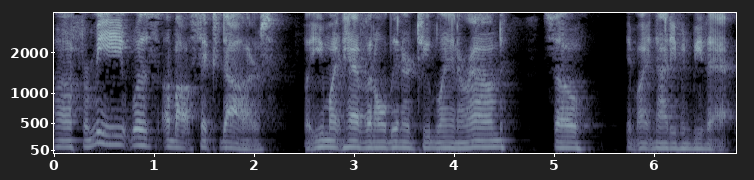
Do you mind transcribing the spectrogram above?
uh, for me was about $6. But you might have an old inner tube laying around, so it might not even be that.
